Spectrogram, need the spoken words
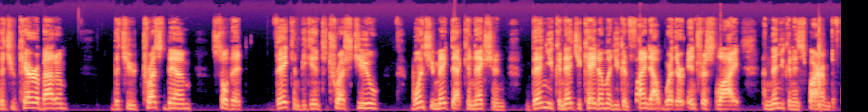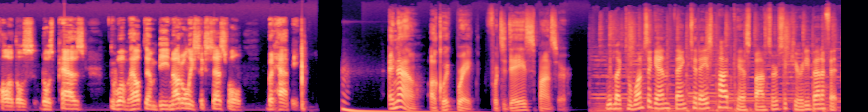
that you care about them, that you trust them so that they can begin to trust you. Once you make that connection, then you can educate them and you can find out where their interests lie and then you can inspire them to follow those those paths that will help them be not only successful but happy. And now, a quick break for today's sponsor. We'd like to once again thank today's podcast sponsor, Security Benefit.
